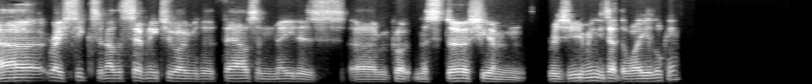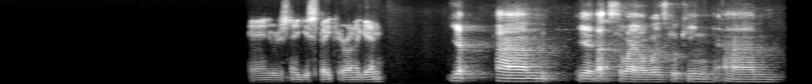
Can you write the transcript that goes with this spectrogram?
Uh, race six, another 72 over the thousand meters. Uh, we've got Nasturtium resuming. Is that the way you're looking? and you just need your speaker on again. Yep. Um, yeah, that's the way I was looking. Um,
